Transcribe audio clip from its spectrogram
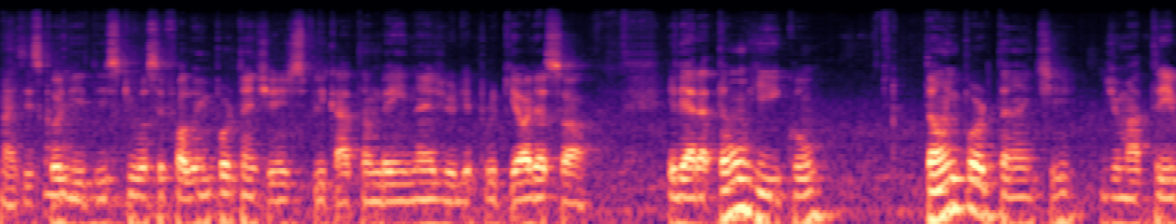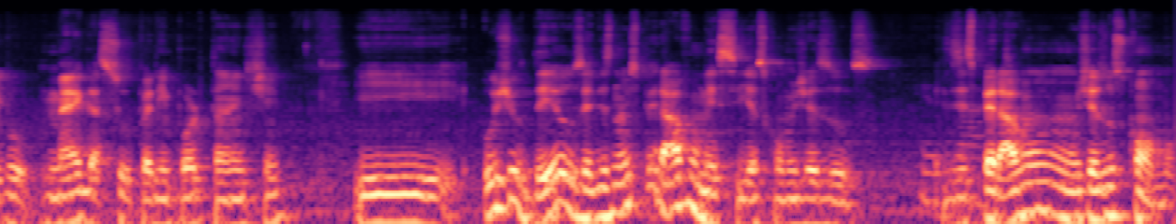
Mas escolhido. Isso que você falou é importante a gente explicar também, né, Júlia? Porque olha só, ele era tão rico, tão importante, de uma tribo mega super importante, e os judeus, eles não esperavam o Messias como Jesus. Eles Exato. esperavam um Jesus como?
